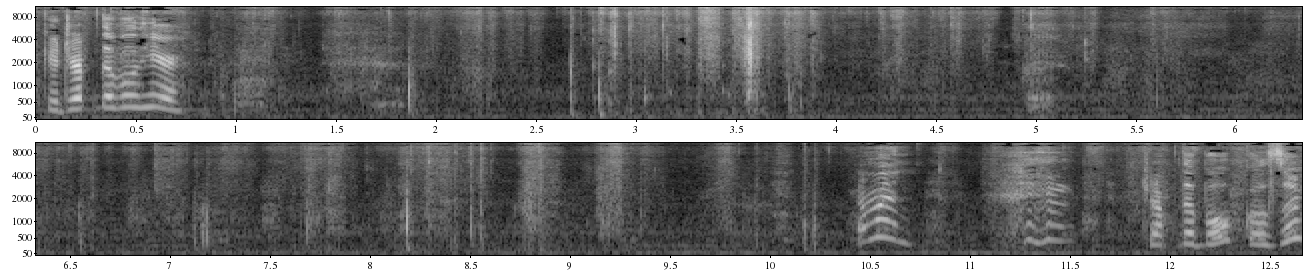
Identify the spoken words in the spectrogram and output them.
Okay, drop ball here. Come on. Drop the ball closer.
